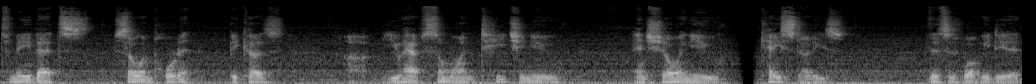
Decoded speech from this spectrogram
to me that's so important because you have someone teaching you and showing you case studies. This is what we did.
